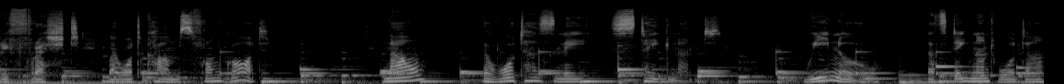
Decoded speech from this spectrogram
refreshed by what comes from God. Now, the waters lay stagnant. We know that stagnant water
